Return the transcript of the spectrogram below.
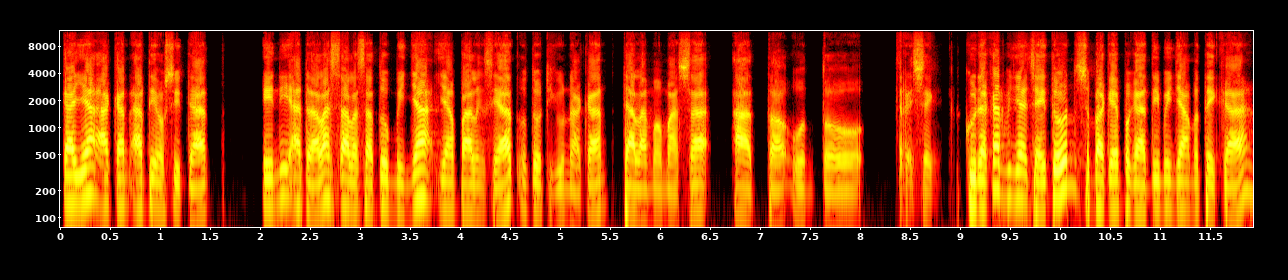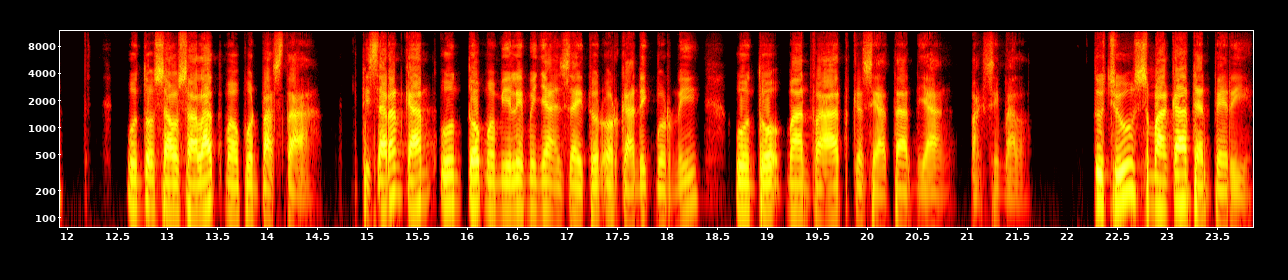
Kaya akan antioksidan, ini adalah salah satu minyak yang paling sehat untuk digunakan dalam memasak atau untuk dressing. Gunakan minyak zaitun sebagai pengganti minyak mentega untuk saus salad maupun pasta. Disarankan untuk memilih minyak zaitun organik murni untuk manfaat kesehatan yang maksimal. 7. Semangka dan beri.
